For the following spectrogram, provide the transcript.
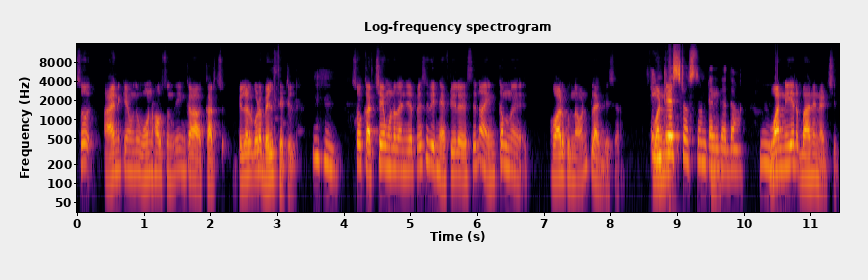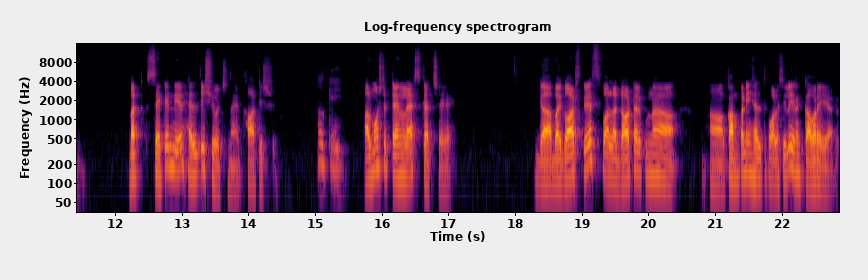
సో ఆయనకి ఏముంది ఓన్ హౌస్ ఉంది ఇంకా ఖర్చు పిల్లలు కూడా వెల్ సెటిల్డ్ సో ఖర్చు ఏమి ఉండదని చెప్పేసి వీటిని ఎఫ్డీలో వేస్తే నా ఇన్కమ్ వాడుకుందామని ప్లాన్ చేశారు. ఇంట్రెస్ట్ వస్తుంటది Hmm. కదా. Hmm. వన్ ఇయర్ బాగానే నడిచింది. But second year health issue వచ్చింది ఆయన heart issue okay. Almost ten lakhs ఖర్చు అయ్యాయి. బై గాడ్స్ గ్రేస్ వాళ్ళ డాటర్కి ఉన్న కంపెనీ హెల్త్ పాలసీలో ఈయన కవర్ అయ్యారు.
